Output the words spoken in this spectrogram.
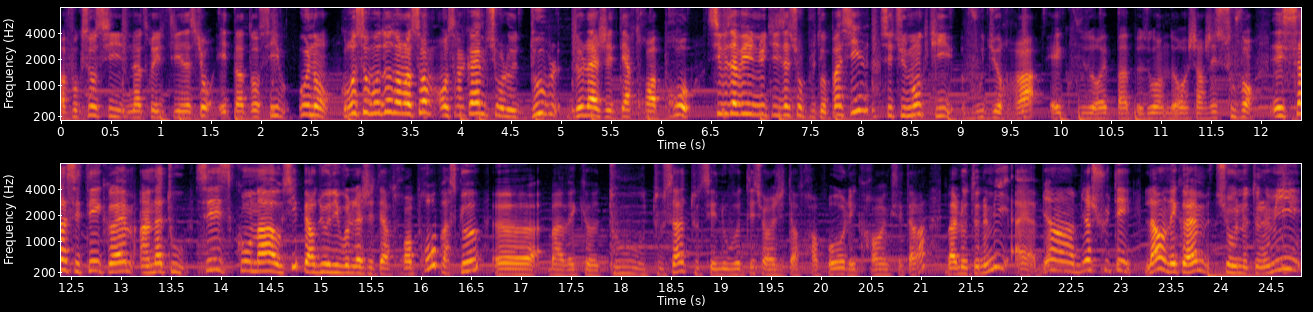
en fonction si notre utilisation est intensive ou non. Grosso modo, dans l'ensemble, on sera quand même sur le double de la GTR 3 Pro. Si vous avez une utilisation plutôt passive, c'est une montre qui vous durera et que vous n'aurez pas besoin de recharger souvent. Et ça, c'était quand même un atout. C'est ce qu'on a aussi perdu au niveau de la GTR 3 Pro parce que, euh, bah avec euh, tout, tout ça, toutes ces nouveautés sur la GTR 3 Pro, l'écran, etc., bah l'autonomie a bien, bien chuté. Là, on est quand même sur une autonomie,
